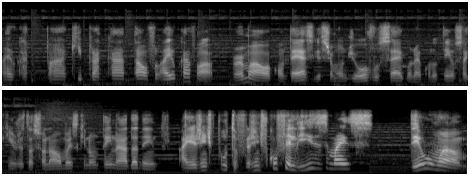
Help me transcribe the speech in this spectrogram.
Aí o cara, pá, aqui pra cá tal. Aí o cara falou, ó, normal, acontece, que eles chamam de ovo cego, né? Quando tem o saquinho gestacional, mas que não tem nada dentro. Aí a gente, puta, a gente ficou feliz, mas deu uma.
